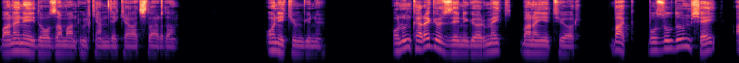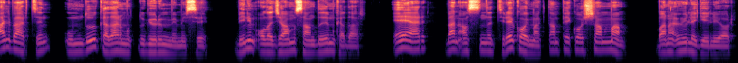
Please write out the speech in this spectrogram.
Bana neydi o zaman ülkemdeki ağaçlardan? 10 Ekim günü. Onun kara gözlerini görmek bana yetiyor. Bak, bozulduğum şey Albert'in umduğu kadar mutlu görünmemesi. Benim olacağımı sandığım kadar. Eğer ben aslında tire koymaktan pek hoşlanmam. Bana öyle geliyor.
